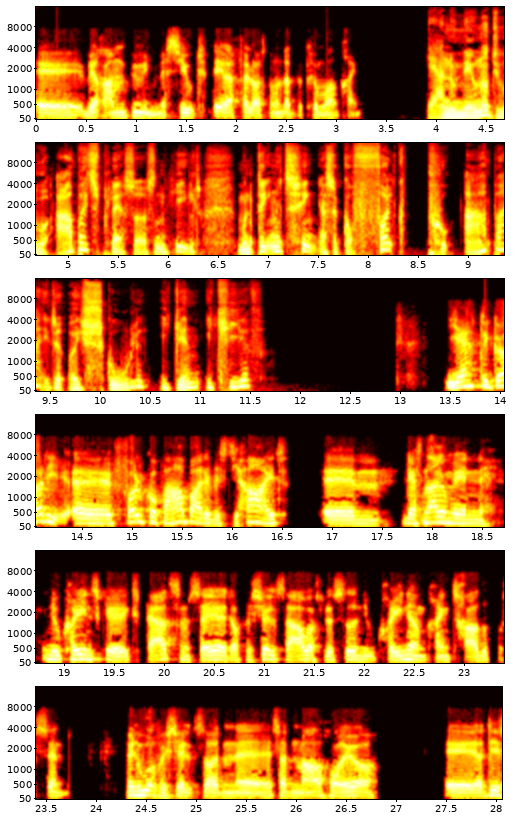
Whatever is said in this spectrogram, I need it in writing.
øh, vil ramme byen massivt. Det er i hvert fald også nogen, der er bekymret omkring. Ja, nu nævner du jo arbejdspladser og sådan helt mundane ting. Altså, går folk på arbejde og i skole igen i Kiev? Ja, det gør de. Øh, folk går på arbejde, hvis de har et. Øh, jeg snakkede med en, en ukrainsk øh, ekspert, som sagde, at officielt så er arbejdsløsheden i Ukraine omkring 30 procent. Men uofficielt så er den, øh, så er den meget højere. Øh, og det,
